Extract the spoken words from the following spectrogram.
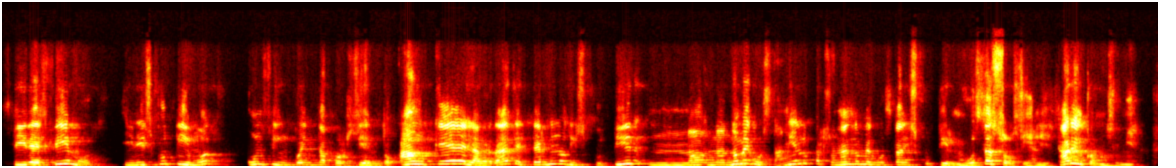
Si decimos y discutimos, un 50%, aunque la verdad el término discutir no, no, no me gusta. A mí en lo personal no me gusta discutir, me gusta socializar el conocimiento.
